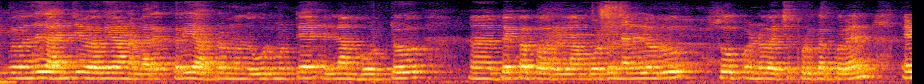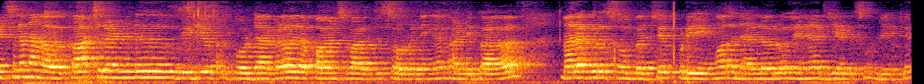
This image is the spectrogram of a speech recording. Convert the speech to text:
இப்போ வந்து அஞ்சு வகையான மரக்கறி அப்புறம் வந்து ஊர் முட்டை எல்லாம் போட்டு பெப்பர் பவுடர் எல்லாம் போட்டு நல்ல ஒரு சூப் ஒன்று வச்சு கொடுக்க போகிறேன் எடுத்துனா நாங்கள் காய்ச்சல் ரெண்டு வீடியோக்கு போட்டாக்களோ அதில் கமெண்ட்ஸ் பார்த்து சொல்கிறீங்க கண்டிப்பாக மறக்கிற சூப் வச்சு குடியுங்க அது நல்ல ஒரு எனர்ஜின்னு சொல்லிட்டு.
